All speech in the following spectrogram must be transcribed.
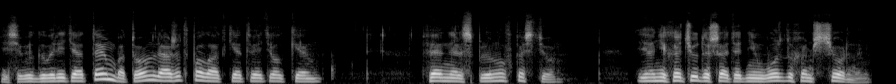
«Если вы говорите о Тембо, то он ляжет в палатке», — ответил Кен. Феннель сплюнул в костер. «Я не хочу дышать одним воздухом с черным.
